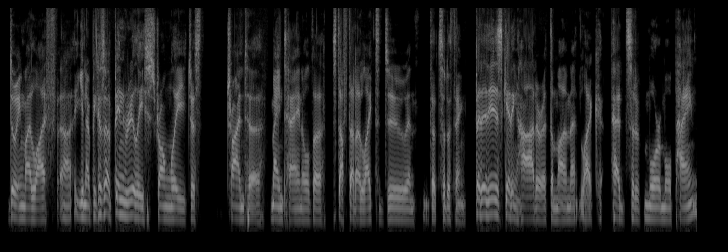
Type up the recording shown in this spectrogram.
doing my life, uh, you know, because I've been really strongly just trying to maintain all the stuff that I like to do and that sort of thing but it is getting harder at the moment. Like, I've had sort of more and more pain.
